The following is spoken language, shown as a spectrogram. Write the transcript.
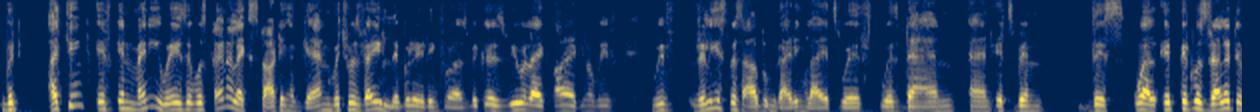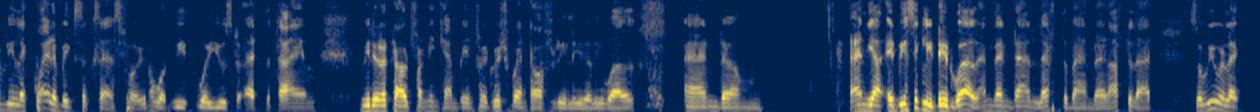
but I think if in many ways it was kind of like starting again, which was very liberating for us because we were like, all right, you know, we've we've released this album Guiding Lights with with Dan, and it's been this well it, it was relatively like quite a big success for you know what we were used to at the time. We did a crowdfunding campaign for it which went off really really well. And um and yeah it basically did well. And then dan left the band right after that. So we were like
